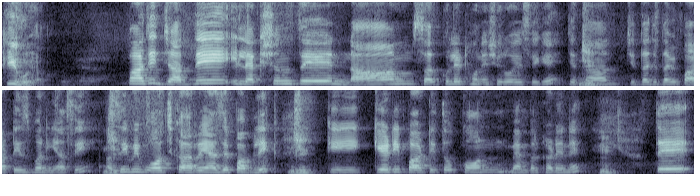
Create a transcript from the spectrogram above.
ਕੀ ਹੋਇਆ? ਭਾਜੀ ਜਦ ਦੇ ਇਲੈਕਸ਼ਨਸ ਦੇ ਨਾਮ ਸਰਕੂਲੇਟ ਹੋਣੇ ਸ਼ੁਰੂ ਹੋਏ ਸੀਗੇ ਜਿੱਦਾਂ ਜਿੱਦਾਂ ਜਿੱਦਾਂ ਵੀ ਪਾਰਟੀਆਂ ਬਣੀਆਂ ਸੀ ਅਸੀਂ ਵੀ ਵਾਚ ਕਰ ਰਹੇ ਹਾਂ ਐਜ਼ ਅ ਪਬਲਿਕ ਕਿ ਕਿਹੜੀ ਪਾਰਟੀ ਤੋਂ ਕੌਣ ਮੈਂਬਰ ਖੜੇ ਨੇ। ਤੇ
